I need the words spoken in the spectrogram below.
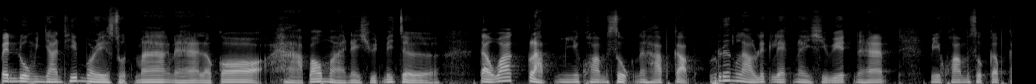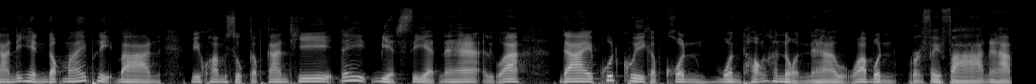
เป็นดวงวิญญาณที่บริสุทธิ์มากนะฮะแล้วก็หาเป้าหมายในชีวิตไม่เจอ แต่ว่ากลับมีความสุขนะครับกับเรื่องราวเล็กๆ ในชีวิตนะฮะ มีความสุขกับการที่เห็นดอกไม้ผลิบาน มีความสุขกับการที่ได้เบียดเสียดนะฮะ หรือว่าได้พูดคุยกับคนบนท้องถนนนะฮะ หรือว่าบนรถไฟฟ้านะครับ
